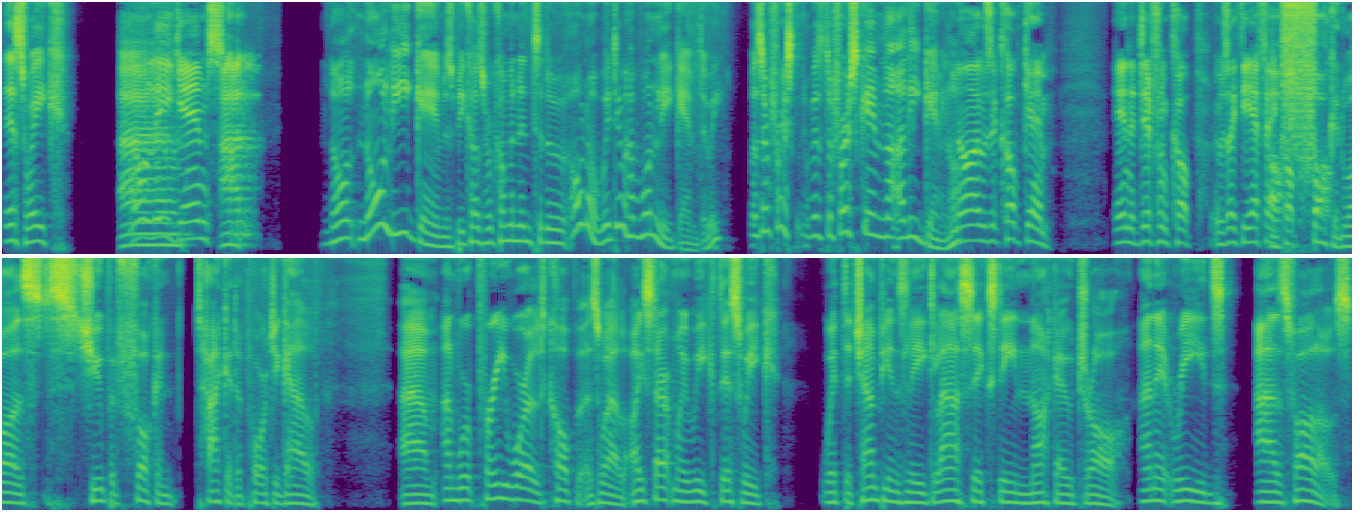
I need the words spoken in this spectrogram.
this week. No Um, league games. and And no no league games because we're coming into the. Oh no, we do have one league game. Do we? Was our first? Was the first game not a league game? No. no, it was a cup game in a different cup. It was like the FA Oh Cup. fuck! It was stupid fucking Taca de Portugal, um, and we're pre World Cup as well. I start my week this week with the Champions League last sixteen knockout draw, and it reads as follows:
